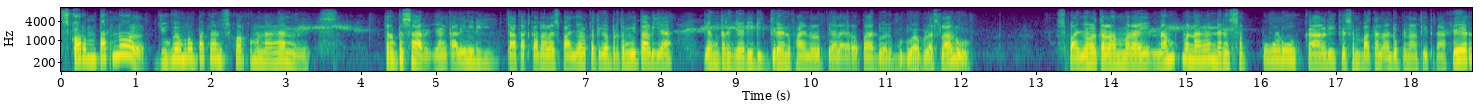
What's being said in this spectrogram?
Skor 4-0 juga merupakan skor kemenangan terbesar yang kali ini dicatatkan oleh Spanyol ketika bertemu Italia yang terjadi di Grand Final Piala Eropa 2012 lalu. Spanyol telah meraih 6 kemenangan dari 10 kali kesempatan adu penalti terakhir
